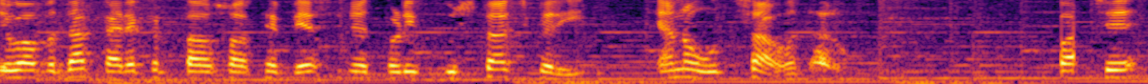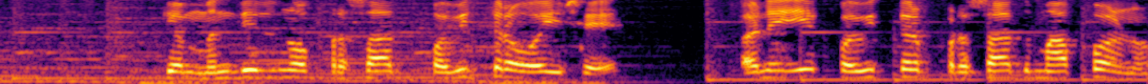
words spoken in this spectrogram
એવા બધા કાર્યકર્તાઓ સાથે બેસીને થોડી પૂછતાછ કરી, એનો ઉત્સાહ વધારો. છે કે મંદિરનો પ્રસાદ પવિત્ર હોય છે અને એ પવિત્ર પ્રસાદમાં પણ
